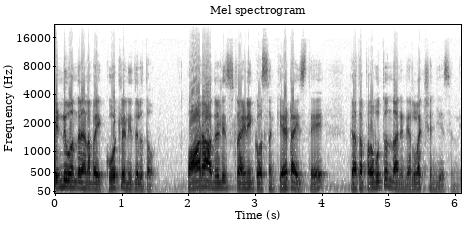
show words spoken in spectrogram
రెండు వందల ఎనభై కోట్ల నిధులతో పారా అథ్లెటిక్స్ ట్రైనింగ్ కోసం కేటాయిస్తే గత ప్రభుత్వం దాన్ని నిర్లక్ష్యం చేసింది.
